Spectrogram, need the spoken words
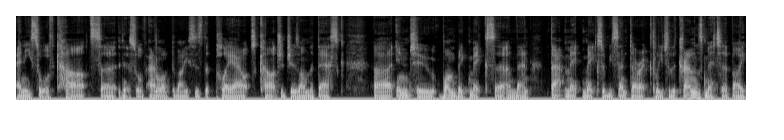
any sort of carts, uh, sort of analog devices that play out cartridges on the desk, uh, into one big mixer, and then that mi- mix would be sent directly to the transmitter by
